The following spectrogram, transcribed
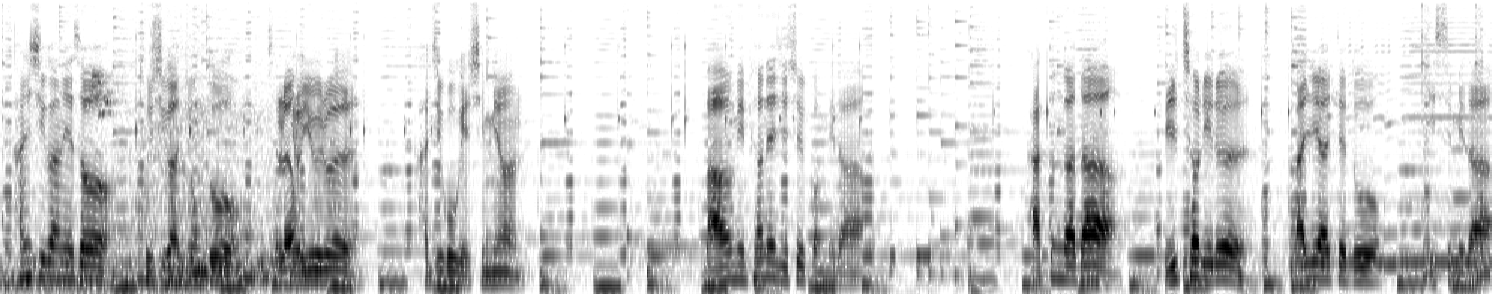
1시간에서 2시간 정도 여유를 가지고 계시면 마음이 편해지실 겁니다. 가끔가다 일 처리를 빨리 할 때도 있습니다.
